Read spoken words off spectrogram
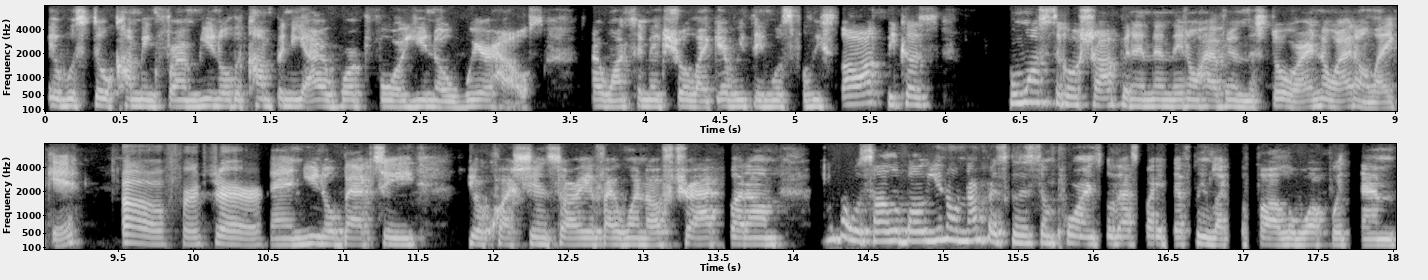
it was still coming from you know the company i worked for you know warehouse. I want to make sure like everything was fully stocked because who wants to go shopping and then they don't have it in the store? I know I don't like it. Oh, for sure. And you know, back to your question. Sorry if I went off track, but um, you know, it's all about you know numbers because it's important. So that's why I definitely like to follow up with them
